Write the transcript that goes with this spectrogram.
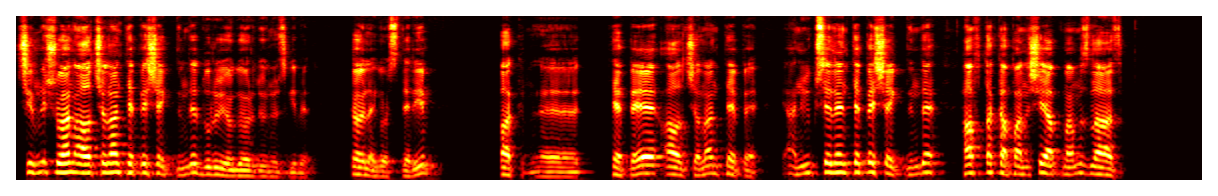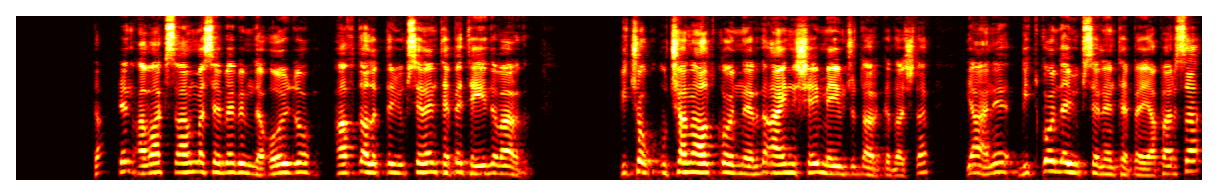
Şimdi şu an alçalan tepe şeklinde duruyor gördüğünüz gibi. Şöyle göstereyim. Bakın e, tepe alçalan tepe. Yani yükselen tepe şeklinde hafta kapanışı yapmamız lazım. Zaten AVAX alma sebebim de oydu. Haftalıkta yükselen tepe teyidi vardı. Birçok uçan altcoin'lerde aynı şey mevcut arkadaşlar. Yani Bitcoin'de yükselen tepe yaparsa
